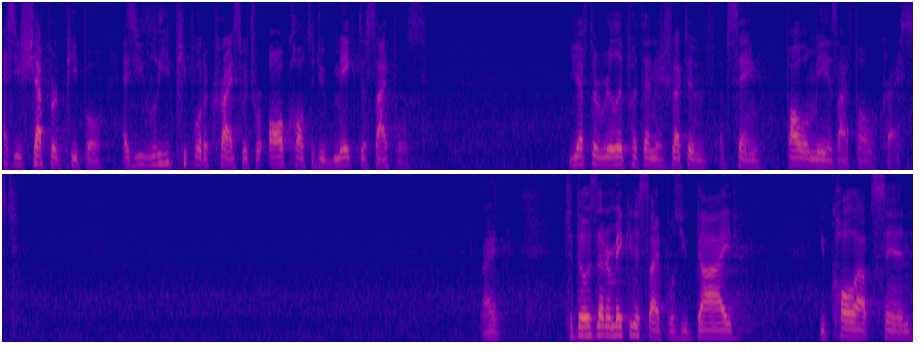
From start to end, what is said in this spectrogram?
As you shepherd people, as you lead people to Christ, which we're all called to do, make disciples. You have to really put that in perspective of saying, follow me as I follow Christ. Right? To those that are making disciples, you guide, you call out sin,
